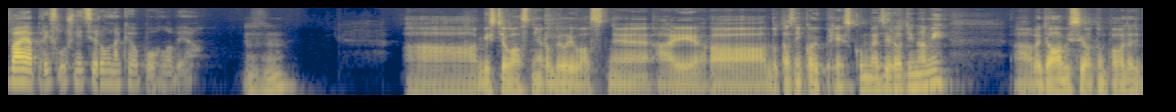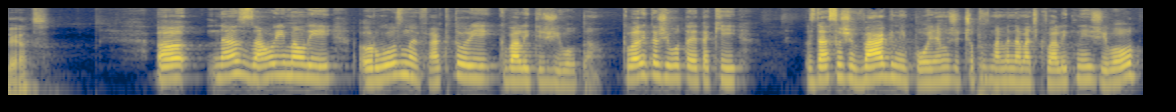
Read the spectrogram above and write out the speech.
dvaja príslušníci rovnakého pohľavia. Uh-huh. A vy ste vlastne robili vlastne aj dotazníkový prieskum medzi rodinami. A vedela by si o tom povedať viac? Nás zaujímali rôzne faktory kvality života. Kvalita života je taký zdá sa, že vágný pojem, že čo to znamená mať kvalitný život.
